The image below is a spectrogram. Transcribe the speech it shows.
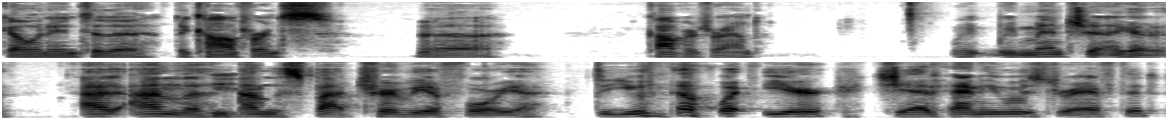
going into the the conference uh, conference round. We, we mentioned I got a I, on the on the spot trivia for you. Do you know what year Chad Henne was drafted?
